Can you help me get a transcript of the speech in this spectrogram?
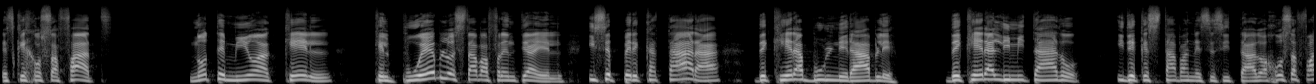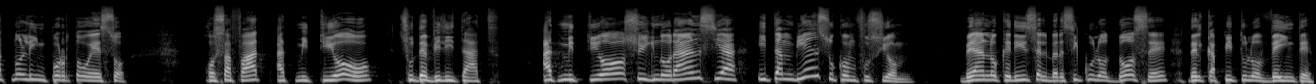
es que Josafat no temió a aquel que el pueblo estaba frente a él y se percatara de que era vulnerable, de que era limitado y de que estaba necesitado. A Josafat no le importó eso. Josafat admitió su debilidad admitió su ignorancia y también su confusión. Vean lo que dice el versículo 12 del capítulo 20.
